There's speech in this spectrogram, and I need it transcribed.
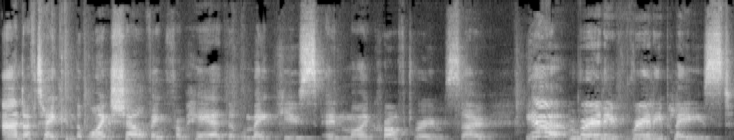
And I've taken the white shelving from here that will make use in my craft room. So yeah, I'm really, really pleased.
